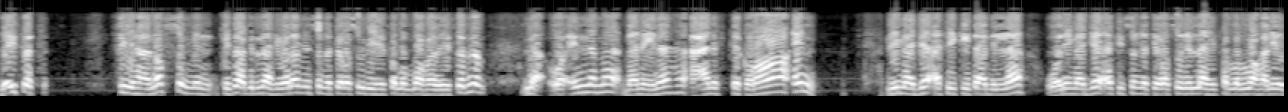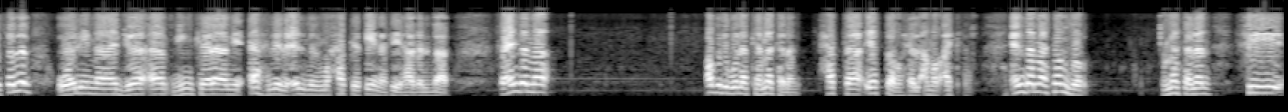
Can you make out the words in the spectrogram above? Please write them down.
ليست فيها نص من كتاب الله ولا من سنة رسوله صلى الله عليه وسلم. لا وإنما بنيناها على استقراء لما جاء في كتاب الله ولما جاء في سنة رسول الله صلى الله عليه وسلم ولما جاء من كلام أهل العلم المحققين في هذا الباب. فعندما أضرب لك مثلا حتى يتضح الأمر أكثر. عندما تنظر مثلا في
